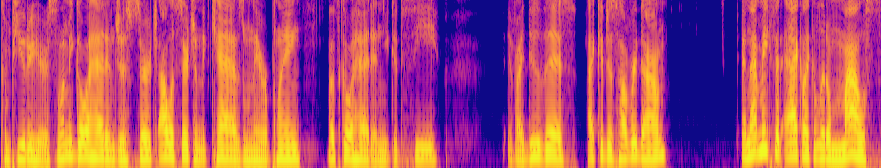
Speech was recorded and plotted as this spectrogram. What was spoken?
computer here. So let me go ahead and just search. I was searching the Cavs when they were playing. Let's go ahead and you could see if I do this, I could just hover down and that makes it act like a little mouse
